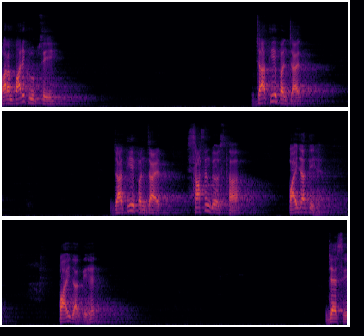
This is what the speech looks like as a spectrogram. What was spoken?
पारंपरिक रूप से जातीय पंचायत जातीय पंचायत शासन व्यवस्था पाई जाती है। पाई जाती है। जैसे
